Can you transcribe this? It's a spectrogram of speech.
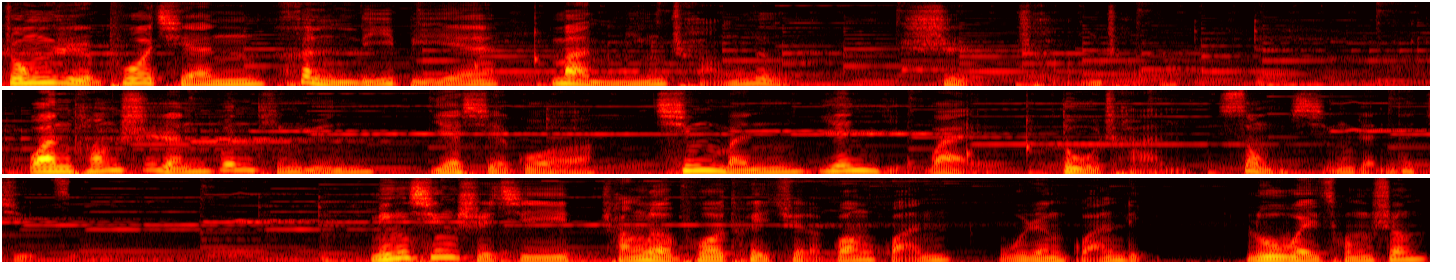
终日坡前恨离别，漫名长乐是长愁。晚唐诗人温庭筠也写过“青门烟野外，渡产送行人”的句子。明清时期，长乐坡褪去了光环，无人管理，芦苇丛生。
